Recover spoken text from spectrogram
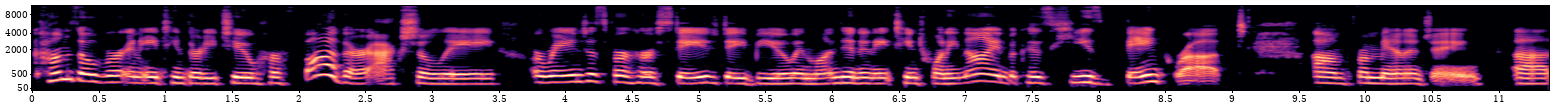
comes over in 1832. Her father actually arranges for her stage debut in London in 1829 because he's bankrupt um, from managing uh,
